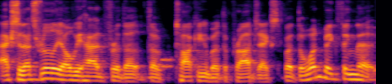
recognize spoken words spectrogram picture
actually that's really all we had for the the talking about the projects but the one big thing that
